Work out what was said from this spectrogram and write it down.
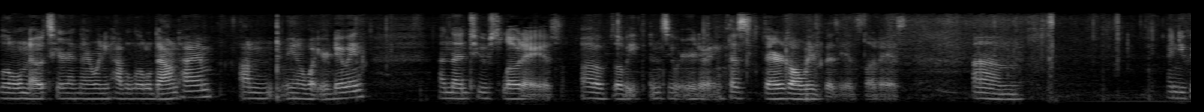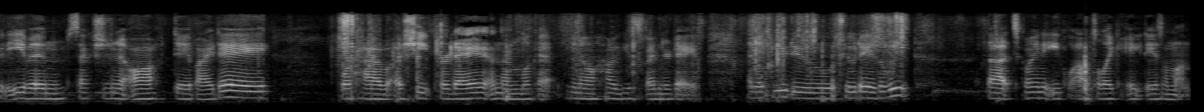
little notes here and there when you have a little downtime on you know what you're doing and then two slow days of the week and see what you're doing because there's always busy and slow days um, and you could even section it off day by day or have a sheet per day and then look at you know how you spend your days and if you do two days a week that's going to equal out to like eight days a month.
